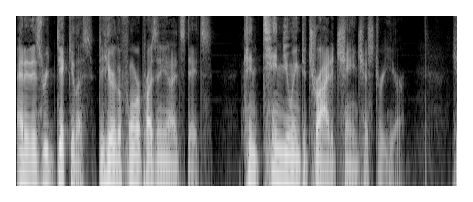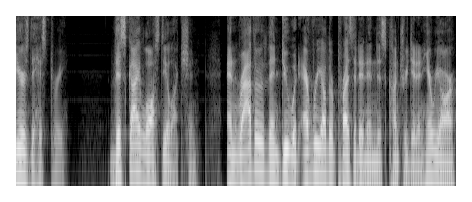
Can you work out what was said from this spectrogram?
And it is ridiculous to hear the former president of the United States continuing to try to change history here. Here's the history this guy lost the election. And rather than do what every other president in this country did, and here we are,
